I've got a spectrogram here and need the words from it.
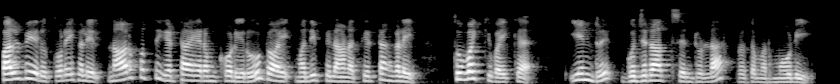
பல்வேறு துறைகளில் நாற்பத்தி எட்டாயிரம் கோடி ரூபாய் மதிப்பிலான திட்டங்களை துவக்கி வைக்க இன்று குஜராத் சென்றுள்ளார் பிரதமர் மோடி.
